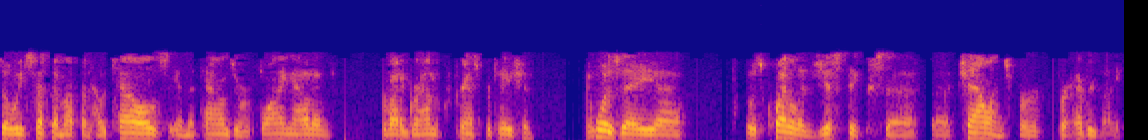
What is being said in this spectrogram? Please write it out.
so we set them up in hotels in the towns they were flying out of, provided ground transportation. It was a uh, it was quite a logistics uh, uh, challenge for for everybody.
